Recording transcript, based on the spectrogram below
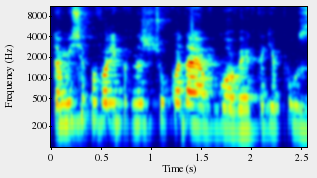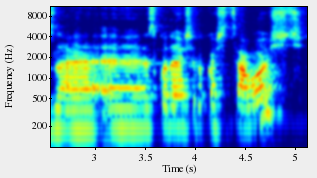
to mi się powoli pewne rzeczy układają w głowie, jak takie puzzle e, składają się w jakąś całość.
